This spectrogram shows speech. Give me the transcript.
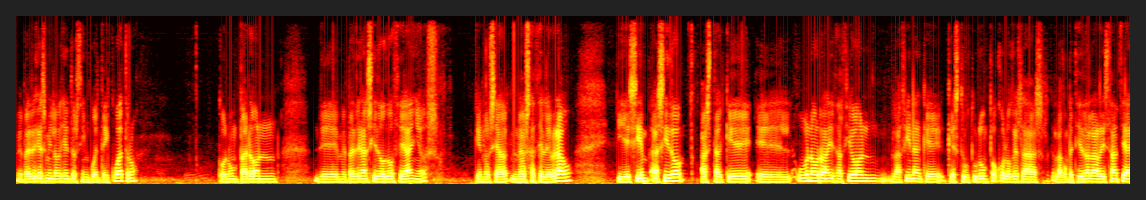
me parece que es 1954, con un parón de, me parece que han sido 12 años, que no se ha, no se ha celebrado. Y siempre, ha sido hasta que el, hubo una organización, la FINA, que, que, estructuró un poco lo que es las, la competición a larga distancia,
